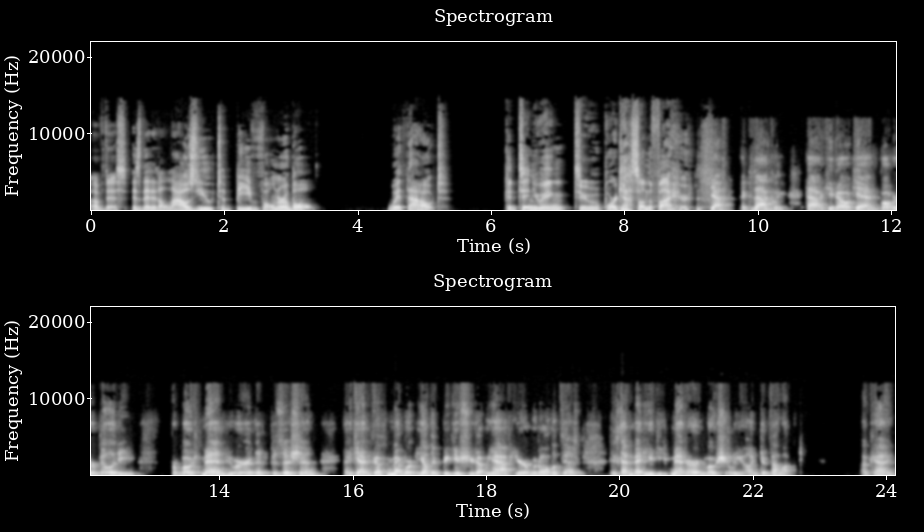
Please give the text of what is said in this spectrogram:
of this is that it allows you to be vulnerable without continuing to pour gas on the fire. yeah, exactly. Now, you know, again, vulnerability for most men who are in this position. And again, just remember the other big issue that we have here with all of this is that many of these men are emotionally undeveloped. Okay.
